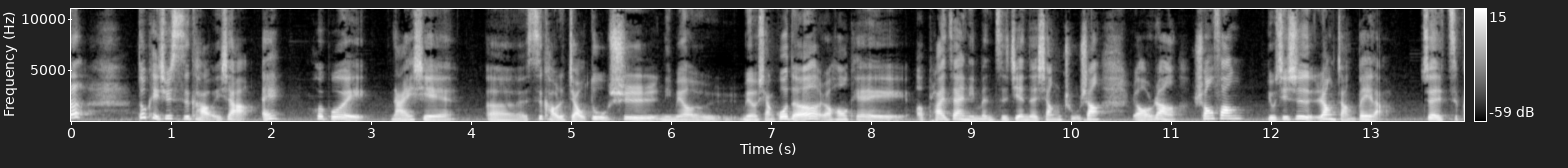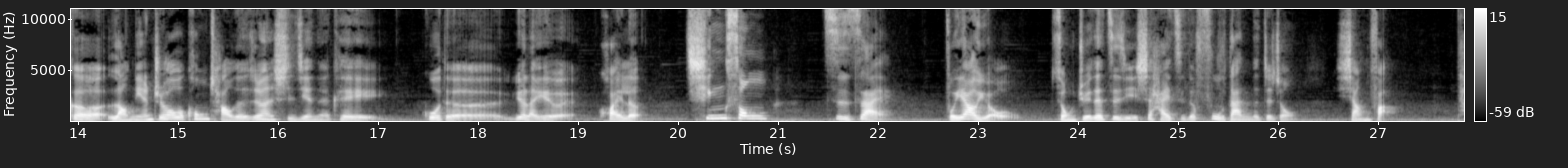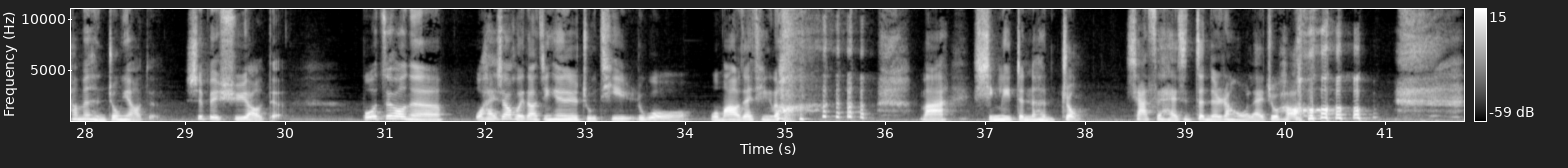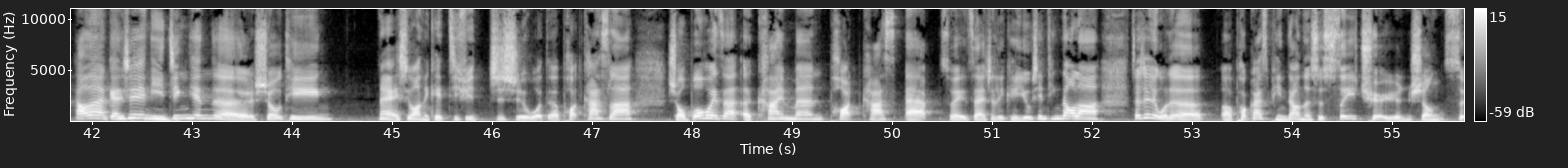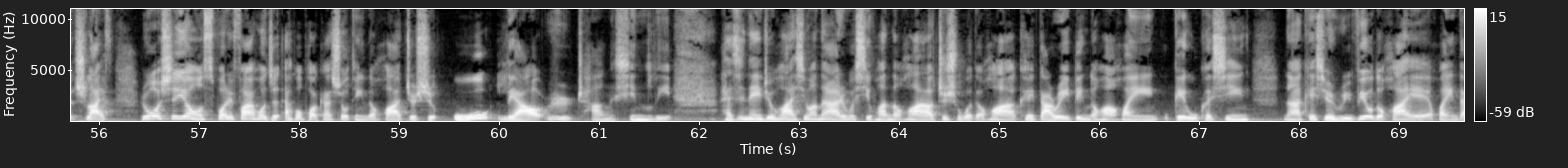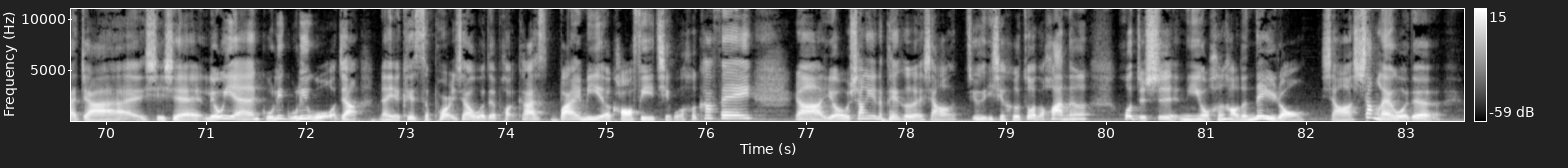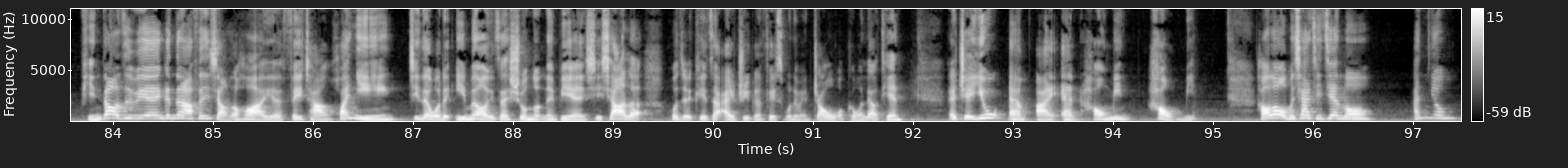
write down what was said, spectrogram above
都可以去思考一下，哎，会不会哪一些呃思考的角度是你没有没有想过的，然后可以 apply 在你们之间的相处上，然后让双方，尤其是让长辈啦，在这个老年之后空巢的这段时间呢，可以过得越来越快乐、轻松、自在，不要有总觉得自己是孩子的负担的这种想法。他们很重要的，是被需要的。不过最后呢，我还是要回到今天的主题。如果我妈有在听了，妈行李真的很重，下次还是真的让我来就好。好了，感谢你今天的收听。那也希望你可以继续支持我的 podcast 啦，首播会在 A Kind Man Podcast App，所以在这里可以优先听到啦。在这里，我的呃 podcast 频道呢是虽却人生 Search Life。如果是用 Spotify 或者 Apple Podcast 收听的话，就是无聊日常心理。还是那句话，希望大家如果喜欢的话，要支持我的话，可以打 rating 的话，欢迎给五颗星。那可以写 review 的话，也欢迎大家写些留言鼓励鼓励我，这样那也可以 support 一下我的 podcast by。Me a coffee，请我喝咖啡。那有商业的配合，想要就是一起合作的话呢，或者是你有很好的内容想要上来我的频道这边跟大家分享的话，也非常欢迎。记得我的 email 也在 show note 那边写下了，或者可以在 IG 跟 Facebook 那边找我跟我聊天。H A U M I N，浩敏浩敏。好了，我们下期见喽，安妞。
